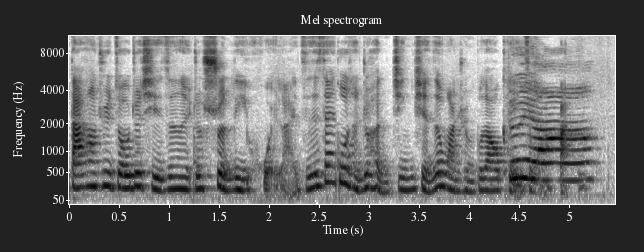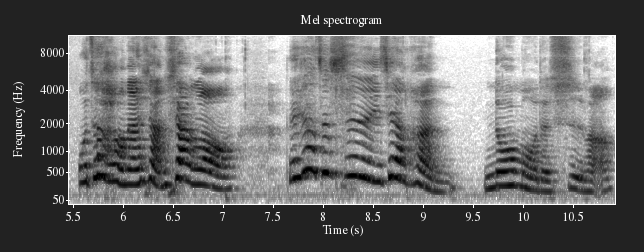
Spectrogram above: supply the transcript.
搭上去之后就其实真的就顺利回来，只是在过程就很惊险，这完全不知道可以怎么办。啊、我真的好难想象哦。等一下，这是一件很 normal 的事吗？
